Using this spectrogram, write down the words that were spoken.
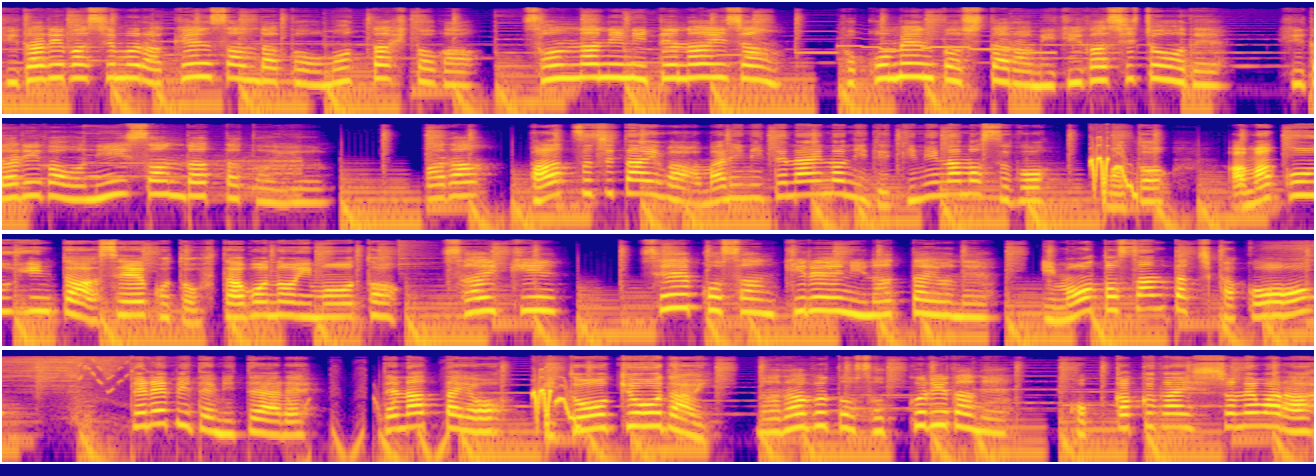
左が志村けんさんだと思った人が、そんなに似てないじゃん。とコメントしたら右が市長で、左がお兄さんだったという。あら、パーツ自体はあまり似てないのに激似なのすご。元、アマコンヒンター聖子と双子の妹。最近、聖子さん綺麗になったよね。妹さんたち加工をテレビで見てあれ。ってなったよ。伊藤兄弟。並ぶとそっくりだね。骨格が一緒ねわら。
